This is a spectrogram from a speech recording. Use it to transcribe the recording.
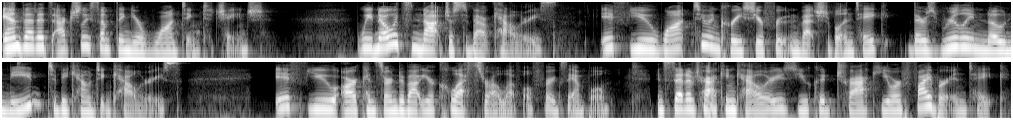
and that it's actually something you're wanting to change. We know it's not just about calories. If you want to increase your fruit and vegetable intake, there's really no need to be counting calories. If you are concerned about your cholesterol level, for example, instead of tracking calories, you could track your fiber intake.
